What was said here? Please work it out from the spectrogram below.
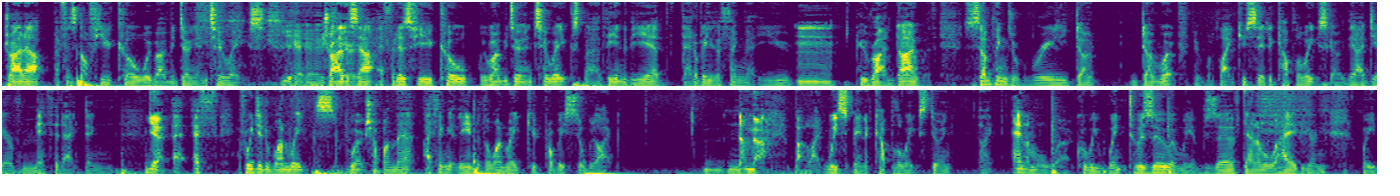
try it out. If it's not for you, cool. We won't be doing it in two weeks. Yeah, Try true. this out. If it is for you, cool. We won't be doing it in two weeks, but at the end of the year, that'll be the thing that you Mm. you ride and die with. Some things really don't don't work for people. Like you said a couple of weeks ago, the idea of method acting. Yeah. If if we did a one week's workshop on that, I think at the end of the one week you'd probably still be like, no. Nah. But like we spent a couple of weeks doing like animal work where we went to a zoo and we observed animal behavior and we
